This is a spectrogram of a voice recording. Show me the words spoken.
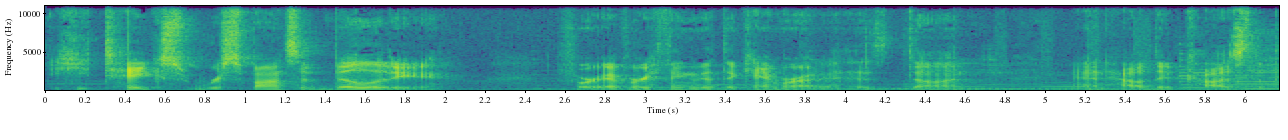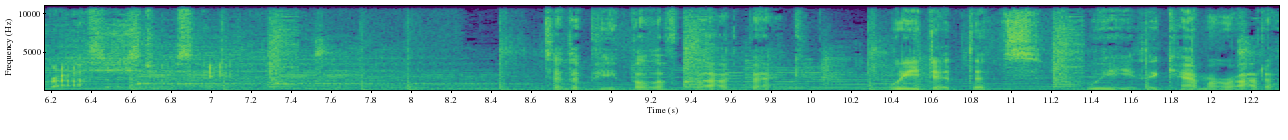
he takes responsibility for everything that the Camerata has done and how they've caused the process to escape. To the people of Cloudbank, we did this. We, the Camerata,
